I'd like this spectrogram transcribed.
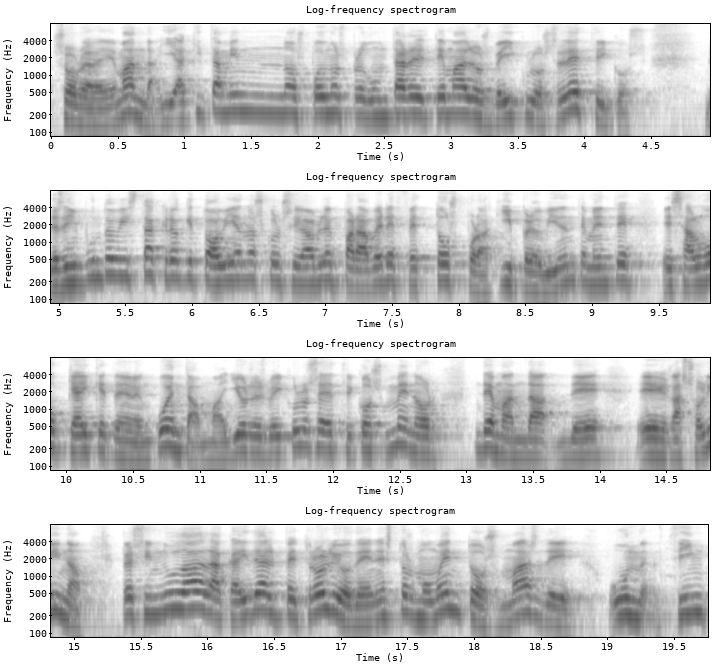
sobre la demanda. Y aquí también nos podemos preguntar el tema de los vehículos eléctricos. Desde mi punto de vista creo que todavía no es considerable para ver efectos por aquí, pero evidentemente es algo que hay que tener en cuenta. Mayores vehículos eléctricos, menor demanda de eh, gasolina. Pero sin duda la caída del petróleo de en estos momentos más de un 5%,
